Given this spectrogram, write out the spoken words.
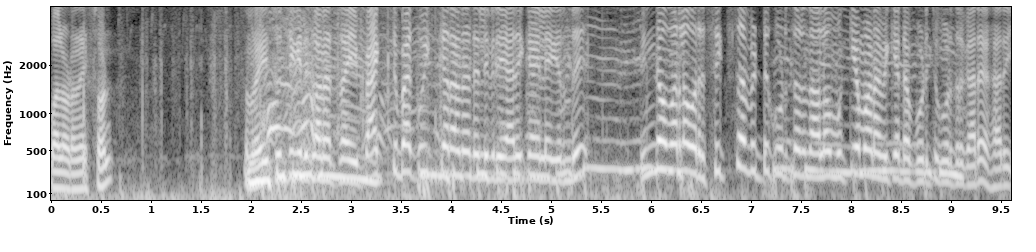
பாலோட நெக்ஸ்ட் ஒன் நம்ம ரைஸ் வச்சுக்கிட்டுக்கான ட்ரை பேக் டு பேக் குயிக்கரான டெலிவரி ஹரி கையில் இருந்து இந்த ஓவரில் ஒரு சிக்ஸை விட்டு கொடுத்துருந்தாலும் முக்கியமான விக்கெட்டை பிடிச்சி கொடுத்துருக்காரு ஹரி.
